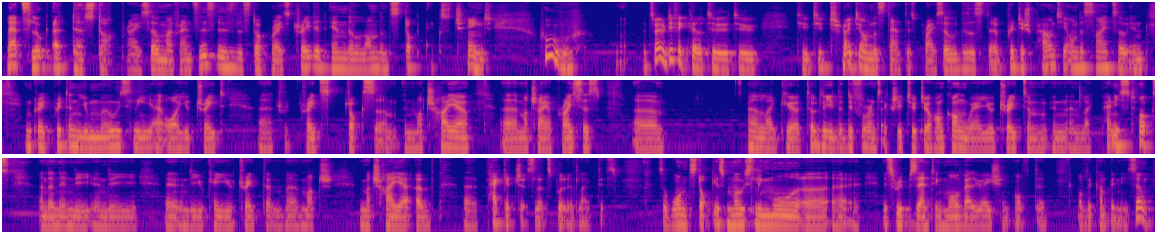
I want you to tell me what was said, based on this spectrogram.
Let's look at the stock price. So my friends, this is the stock price traded in the London Stock Exchange. Whew, it's very difficult to, to, to, to try to understand this price. So this is the British pound here on the side. So in, in Great Britain, you mostly, uh, or you trade uh, tr trade stocks um, in much higher, uh, much higher prices. Um, uh, like uh, totally the difference actually to, to Hong Kong where you trade them in, in like penny stocks and then in the in the in the UK you trade them uh, much much higher uh, uh, packages let's put it like this so one stock is mostly more is representing more valuation of the of the company so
